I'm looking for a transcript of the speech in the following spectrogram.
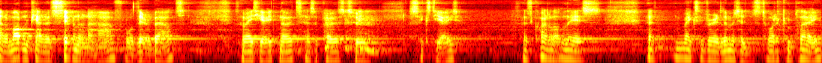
and a modern piano is seven and a half or thereabouts, so 88 notes as opposed to 68. So it's quite a lot less. That makes it very limited as to what it can play.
